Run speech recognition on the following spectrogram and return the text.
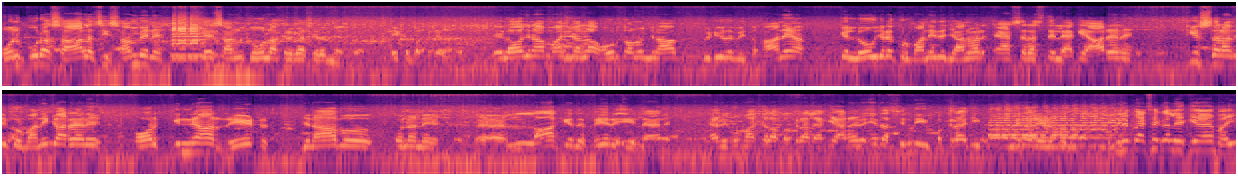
ਹੁਣ ਪੂਰਾ ਸਾਲ ਅਸੀਂ ਸਾਂਭੇ ਨੇ ਤੇ ਸਾਨੂੰ 2 ਲੱਖ ਰੁਪਏ ਸਿਰਫ ਮਿਲ ਰਿਹਾ, ਇੱਕ ਬੱਕਰੇ ਦਾ। ਇਹ ਲਓ ਜਨਾਬ, ਮਾਸ਼ਾਅੱਲਾ ਹੋਰ ਤੁਹਾਨੂੰ ਜਨਾਬ ਵੀਡੀਓ ਦੇ ਵਿੱਚ ਦਿਖਾਣੇ ਆ ਕਿ ਲੋਕ ਜਿਹੜੇ ਕੁਰਬਾਨੀ ਦੇ ਜਾਨਵਰ ਇਸ ਰਸਤੇ ਲੈ ਕੇ ਆ ਰਹੇ ਨੇ, ਕਿਸ ਤਰ੍ਹਾਂ ਦੀ ਕੁਰਬਾਨੀ ਕਰ ਰਹੇ ਨੇ ਔਰ ਕਿੰਨਾ ਰੇਟ ਜਨਾਬ ਉਹਨਾਂ ਨੇ ਲਾ ਕੇ ਤੇ ਫਿਰ ਇਹ ਲੈ ਲੈਣ ਇਹ ਦੇਖੋ, ਮਾਸ਼ਾਅੱਲਾ ਬੱਕਰਾ ਲੈ ਕੇ ਆ ਰਹੇ ਨੇ। ਇਹਦਾ ਸਿੰਧੀ ਬੱਕਰਾ ਜੀ, ਇਹਦਾ ਰੇਟ ਕਿੰਨੇ ਪੈਸੇ ਕਾ ਲੈ ਕੇ ਆਏ ਭਾਈ?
